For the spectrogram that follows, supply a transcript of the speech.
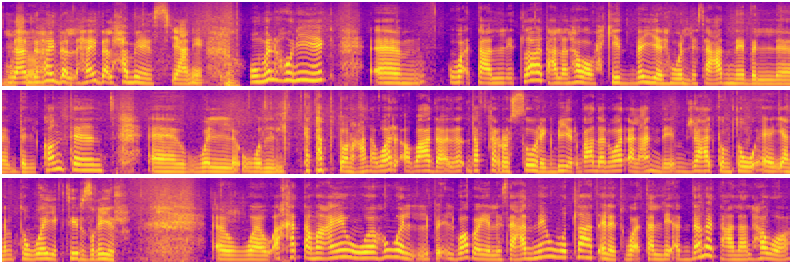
لأنه هيدا هيدا الحماس يعني. ومن هونيك وقت اللي طلعت على الهواء وحكيت بي هو اللي ساعدني بال بال content آه وكتبتهم على ورقة بعدها دفتر رسوري كبير بعد الورقة اللي عندي مجعلكة مطو يعني مطويه كتير صغير. آه وأخذتها معي وهو البابا يلي ساعدني وطلعت قلت وقت اللي قدمت على الهواء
